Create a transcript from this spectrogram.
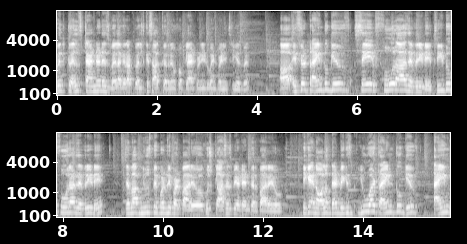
with twelfth standard as well अगर आप ट्वेल्थ के साथ कर रहे हो for CLAT twenty two and twenty three as well if you are trying to give say four hours every day three to four hours every day जब आप न्यूज़ पेपर भी पढ़ पा रहे हो, कुछ क्लासेस भी अटेंड कर पा रहे हो, ठीक है? And all of that because you are trying to give time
